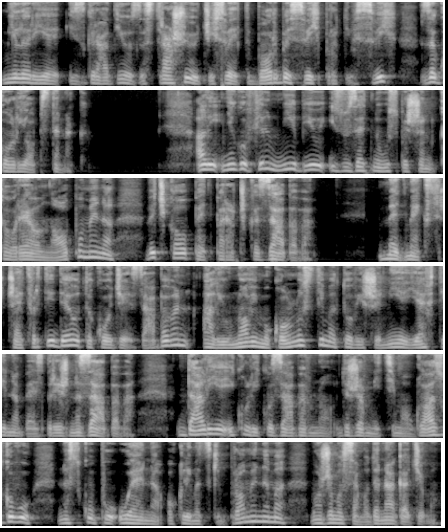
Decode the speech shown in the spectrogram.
Miller je izgradio zastrašujući svet borbe svih protiv svih za goli opstanak ali njegov film nije bio izuzetno uspešan kao realna opomena, već kao petparačka zabava – Mad Max četvrti deo takođe je zabavan, ali u novim okolnostima to više nije jeftina bezbrižna zabava. Da li je i koliko zabavno državnicima u Glazgovu na skupu UN-a o klimatskim promenama možemo samo da nagađamo.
